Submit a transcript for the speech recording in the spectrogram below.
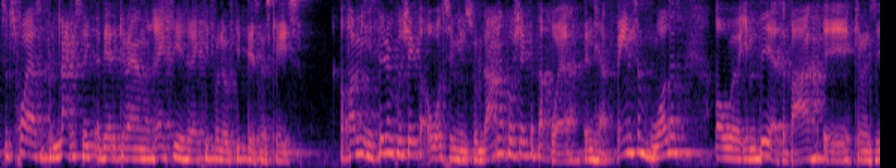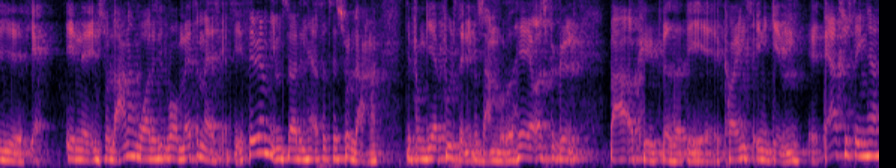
så tror jeg altså på lang sigt, at det her det kan være en rigtig, rigtig fornuftig business case. Og fra mine Ethereum-projekter over til mine Solana-projekter, der bruger jeg den her Phantom Wallet, og øh, jamen det er altså bare, øh, kan man sige, øh, ja, en, øh, en Solana wallet, hvor Metamask er til Ethereum, jamen så er den her så til Solana. Det fungerer fuldstændig på samme måde. Her er jeg også begyndt bare at købe, hvad hedder det, øh, coins ind igennem øh, deres system her,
